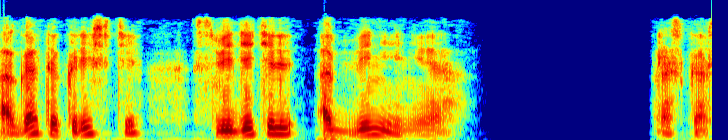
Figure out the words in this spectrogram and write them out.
Агата Кристи — свидетель обвинения. Рассказ.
